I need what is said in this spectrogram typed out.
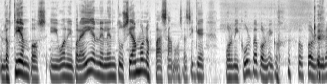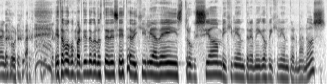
los tiempos. Y bueno, y por ahí en el entusiasmo nos pasamos. Así que por mi culpa, por mi, por mi gran culpa. Estamos compartiendo con ustedes esta vigilia de instrucción, vigilia entre amigos, vigilia entre hermanos.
